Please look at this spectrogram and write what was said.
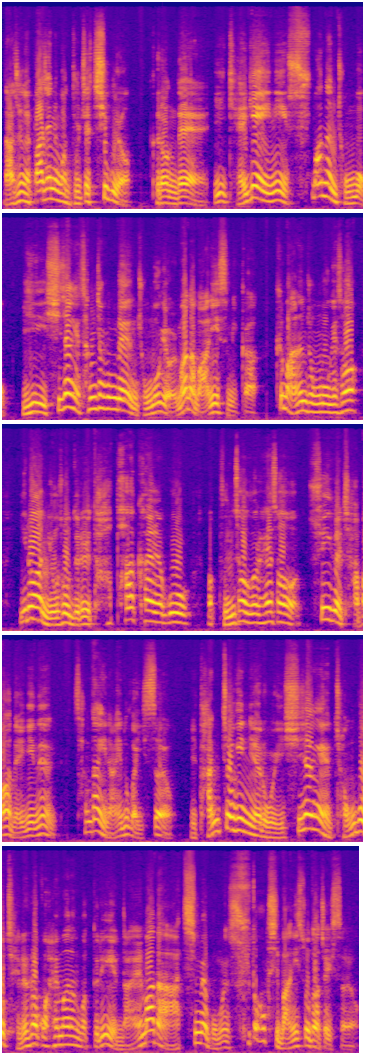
나중에 빠지는 건 둘째 치고요. 그런데 이 개개인이 수많은 종목, 이 시장에 상장된 종목이 얼마나 많이 있습니까? 그 많은 종목에서 이러한 요소들을 다 파악하려고 막 분석을 해서 수익을 잡아내기는 상당히 난이도가 있어요. 이 단적인 예로 이 시장의 정보 재료라고 할 만한 것들이 날마다 아침에 보면 수도 없이 많이 쏟아져 있어요.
